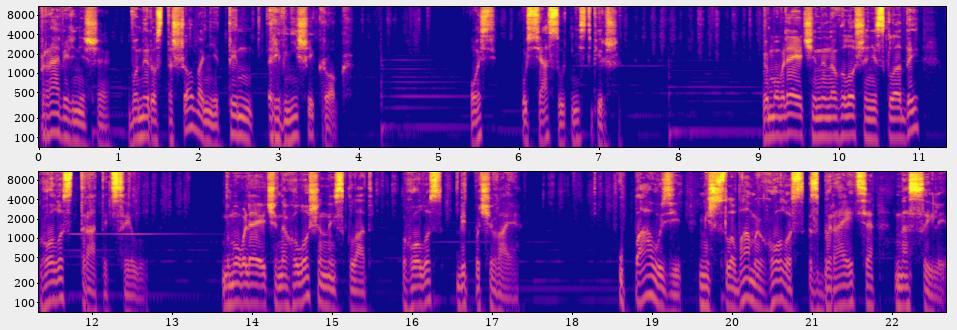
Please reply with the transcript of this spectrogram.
правильніше вони розташовані, тим рівніший крок. Ось уся сутність вірша. Вимовляючи ненаголошені склади, голос тратить силу. Вимовляючи наголошений склад, голос відпочиває. У паузі між словами голос збирається на силі.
